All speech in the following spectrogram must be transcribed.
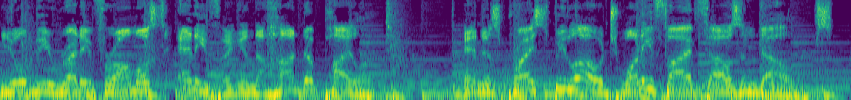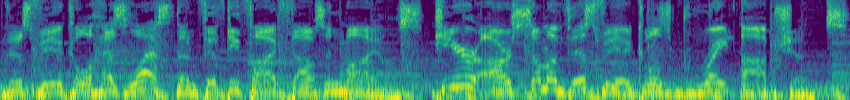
You'll be ready for almost anything in the Honda Pilot and is priced below $25,000. This vehicle has less than 55,000 miles. Here are some of this vehicle's great options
